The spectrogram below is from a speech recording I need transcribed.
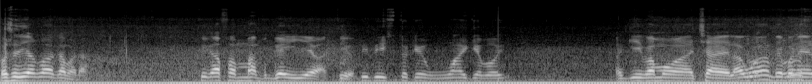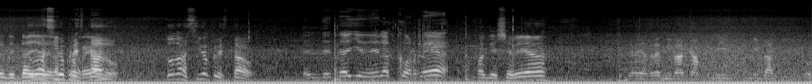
José Diego a cámara. ¿Qué gafas más gay llevas, tío? ¿Has visto qué guay que voy? Aquí vamos a echar el agua. Voy a poner el detalle Todo ha sido las correas. prestado. Todo ha sido prestado. El detalle de las correas para que se vea. Ya voy a traer mi vaca, mi, mi vaquico.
